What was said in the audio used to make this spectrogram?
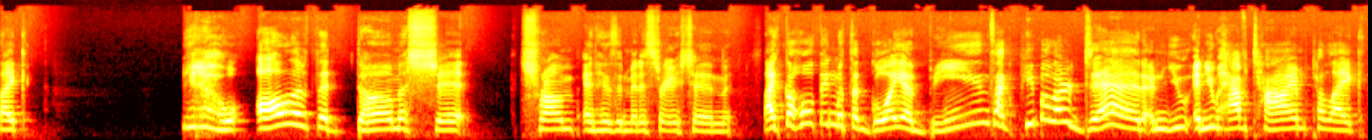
like, you know, all of the dumb shit Trump and his administration, like the whole thing with the Goya beans, like people are dead and you and you have time to like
